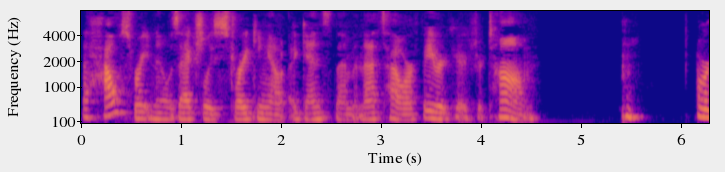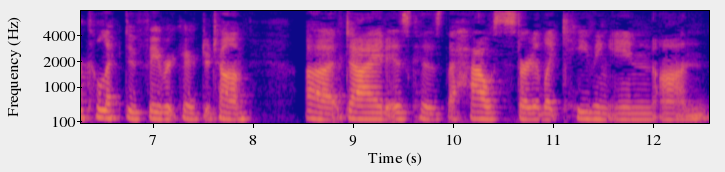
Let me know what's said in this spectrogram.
The house right now is actually striking out against them, and that's how our favorite character, Tom, our collective favorite character, Tom, uh, died is because the house started like caving in on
